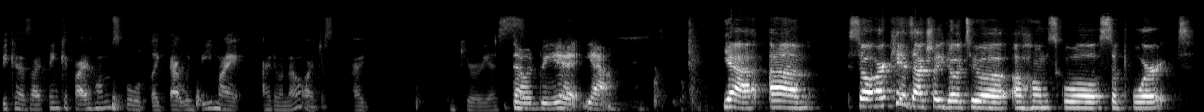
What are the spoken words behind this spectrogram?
because I think if I homeschooled, like that would be my. I don't know. I just I. I'm curious. that would be it yeah yeah um, so our kids actually go to a, a homeschool support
